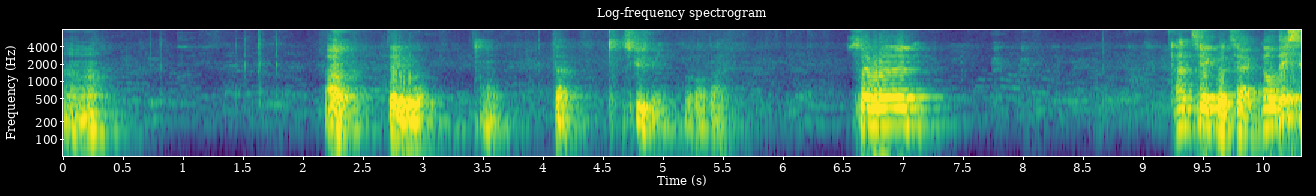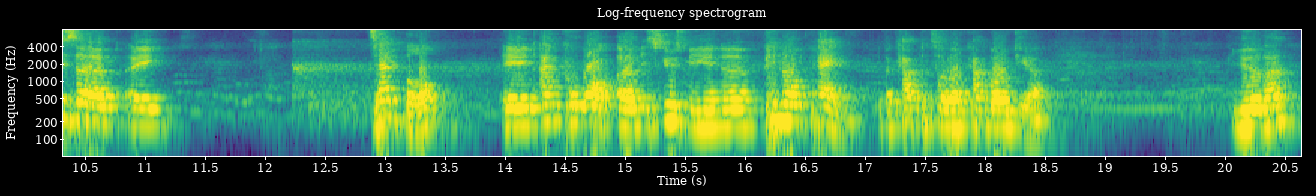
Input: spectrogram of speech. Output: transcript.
Uh-huh. Oh, there you go. Oh. Excuse me about that. So, um, Antiquitech. Now, this is um, a temple in Angkor Wat, um, excuse me, in uh, Phnom Penh, the capital of Cambodia. You that?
